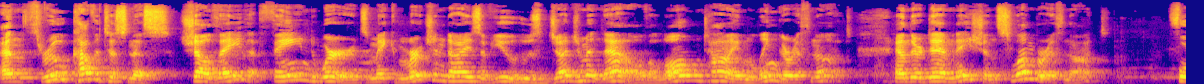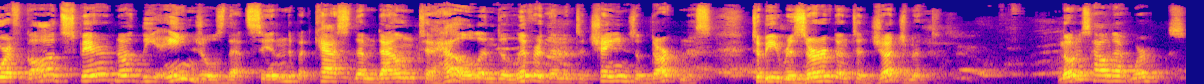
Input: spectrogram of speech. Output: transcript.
and through covetousness shall they that feigned words make merchandise of you, whose judgment now of a long time lingereth not, and their damnation slumbereth not. For if God spared not the angels that sinned, but cast them down to hell, and delivered them into chains of darkness, to be reserved unto judgment, notice how that works.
